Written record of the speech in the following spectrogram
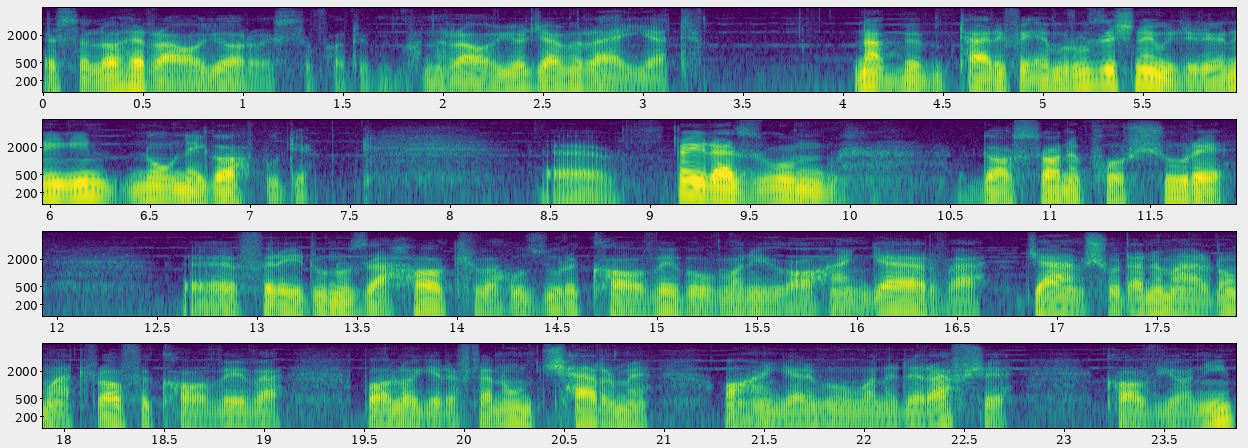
اصطلاح رعایا رو استفاده می‌کنه. رعایا جمع رعیت. نه به تعریف امروزش نمی‌دونه یعنی این نوع نگاه بوده. غیر از اون داستان پرشور فریدون و زحاک و حضور کاوه به عنوان یک آهنگر و جمع شدن مردم اطراف کاوه و بالا گرفتن اون چرم آهنگری به عنوان درفش کاویانی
